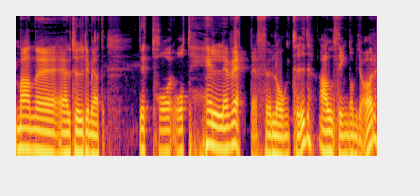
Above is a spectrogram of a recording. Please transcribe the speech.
man eh, är tydlig med att det tar åt helvete för lång tid, allting de gör.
